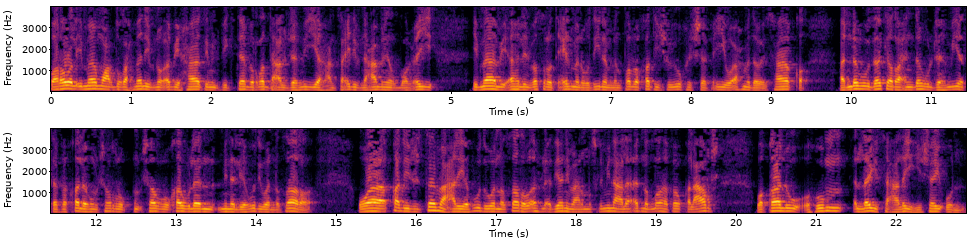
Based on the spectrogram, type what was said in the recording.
وروى الإمام عبد الرحمن بن أبي حاتم في كتاب الرد على الجمية عن سعيد بن عمرو الضبعي إمام أهل البصرة علما ودينا من طبقة شيوخ الشافعي وأحمد وإسحاق أنه ذكر عنده الجهمية فقالهم شر, شر قولا من اليهود والنصارى. وقد اجتمع اليهود والنصارى وأهل الأديان مع المسلمين على أن الله فوق العرش وقالوا هم ليس عليه شيء.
